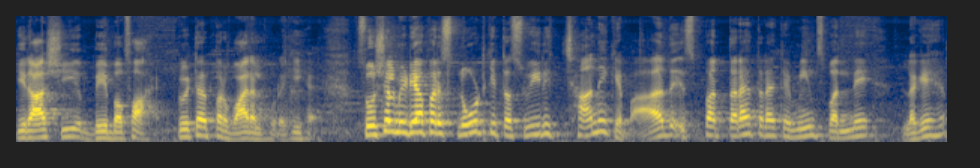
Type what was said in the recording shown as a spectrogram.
कि राशि बेवफा है, ट्विटर पर वायरल हो रही है। सोशल मीडिया पर इस नोट की तस्वीर छाने के बाद इस पर तरह तरह के मीम्स बनने लगे हैं।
